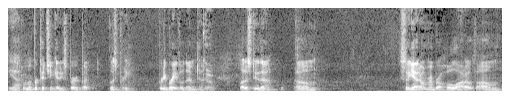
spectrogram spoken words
yeah, I don't remember pitching Gettysburg, but it was pretty, pretty brave of them to Yeah. let us do that. Um, so yeah, I don't remember a whole lot of. Um,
